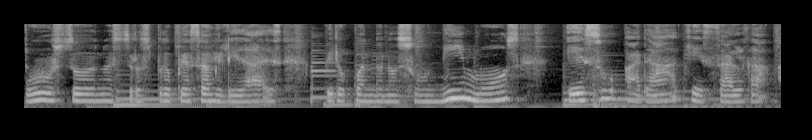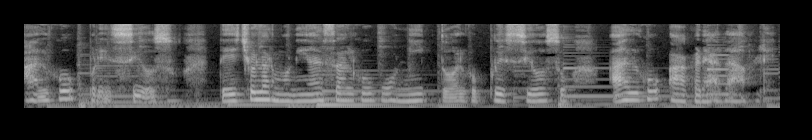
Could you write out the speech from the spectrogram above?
gustos, nuestras propias habilidades, pero cuando nos unimos, eso hará que salga algo precioso. De hecho, la armonía es algo bonito, algo precioso, algo agradable.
